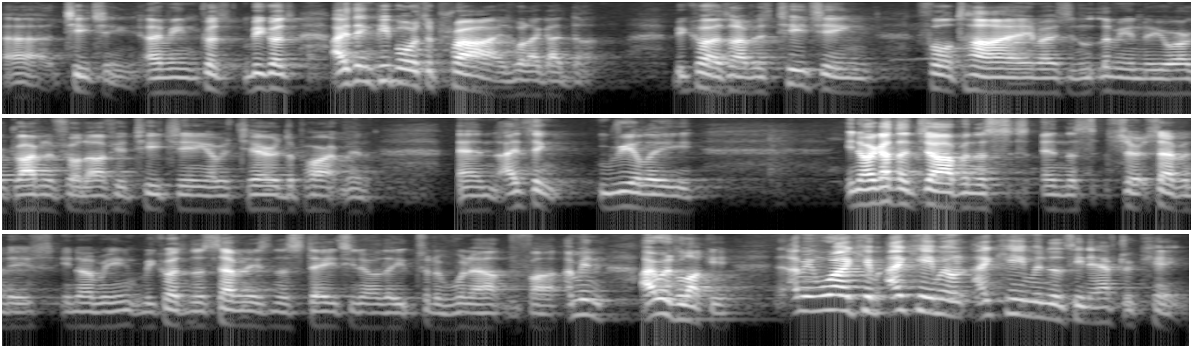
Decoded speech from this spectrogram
uh, teaching. I mean, because because I think people were surprised when I got done, because I was teaching, full time. I was living in New York, driving to Philadelphia, teaching. I was chair of department, and I think really, you know, I got that job in the in the seventies. You know what I mean? Because in the seventies in the states, you know, they sort of went out and fought. I mean, I was lucky. I mean, where I came, I came on, I came into the scene after King.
